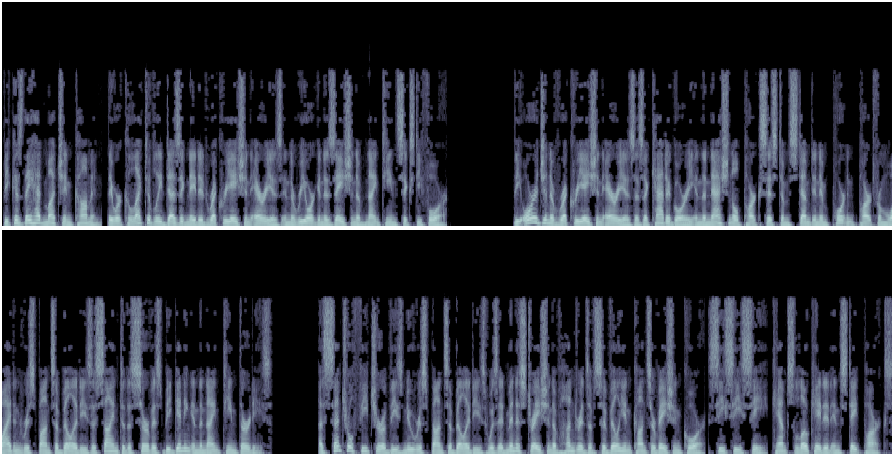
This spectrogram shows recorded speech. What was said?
Because they had much in common, they were collectively designated recreation areas in the reorganization of 1964. The origin of recreation areas as a category in the national park system stemmed in important part from widened responsibilities assigned to the service beginning in the 1930s. A central feature of these new responsibilities was administration of hundreds of Civilian Conservation Corps camps located in state parks.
